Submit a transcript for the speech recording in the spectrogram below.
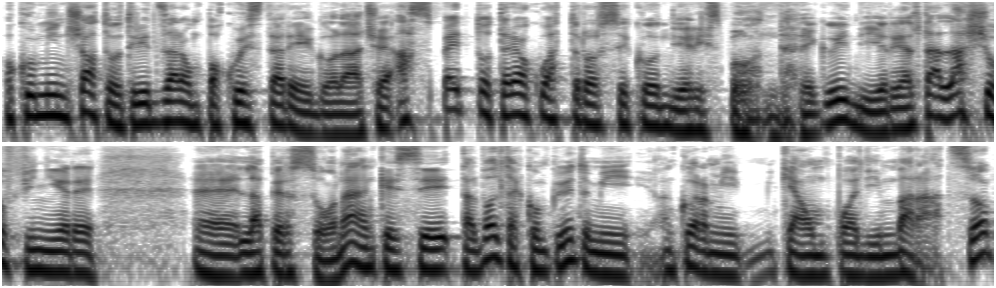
ho cominciato a utilizzare un po' questa regola, cioè aspetto 3 o 4 secondi a rispondere, quindi in realtà lascio finire eh, la persona, anche se talvolta il complimento mi, ancora mi, mi crea un po' di imbarazzo.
